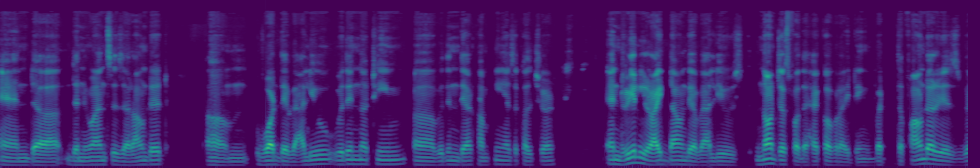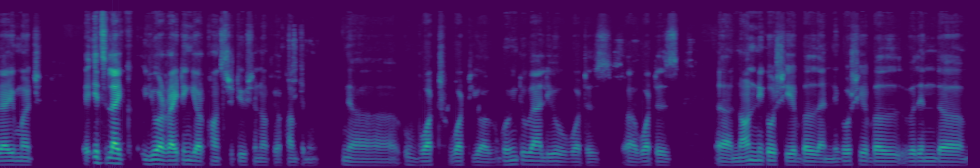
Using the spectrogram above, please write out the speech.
and uh, the nuances around it, um, what they value within the team, uh, within their company as a culture, and really write down their values, not just for the heck of writing, but the founder is very much, it's like you are writing your constitution of your company uh, what what you are going to value, what is uh, what is uh, non-negotiable and negotiable within the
